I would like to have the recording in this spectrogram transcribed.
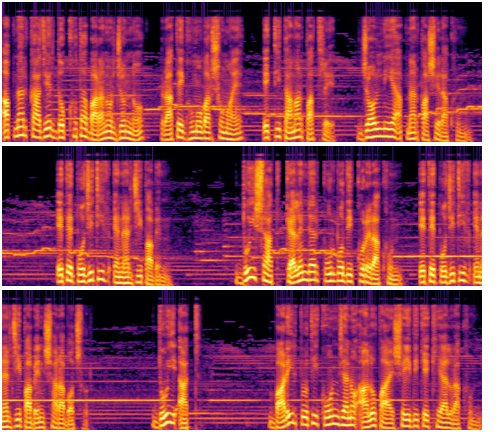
আপনার কাজের দক্ষতা বাড়ানোর জন্য রাতে ঘুমোবার সময় একটি তামার পাত্রে জল নিয়ে আপনার পাশে রাখুন। এতে পজিটিভ এনার্জি পাবেন। দুই সাত ক্যালেন্ডার পূর্ব দিক করে রাখুন, এতে পজিটিভ এনার্জি পাবেন সারা বছর। দুই আট, বাড়ির প্রতি কোন যেন আলো পায় সেই দিকে খেয়াল রাখুন।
